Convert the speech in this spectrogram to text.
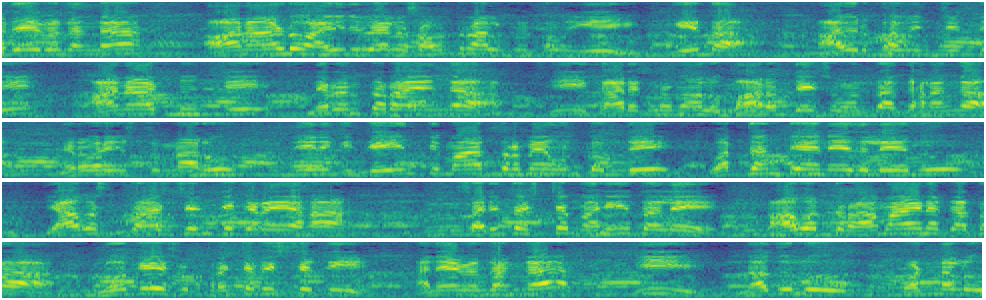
అదేవిధంగా ఆనాడు ఐదు వేల సంవత్సరాల క్రితం ఈ గీత ఆవిర్భవించింది. ఆనాటి నుంచి నిరంతరాయంగా ఈ కార్యక్రమాలు భారతదేశం అంతా ఘనంగా నిర్వహిస్తున్నారు. దీనికి జయంతి మాత్రమే ఉంటుంది. వర్ధంతి అనేది లేదు. యావస్థాశ్చంతికరయ సరితశ్చ మహీతలే. తావత్ రామాయణ కథ. లోకేషు ప్రచరిష్యతి అనే విధంగా ఈ నదులు కొండలు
